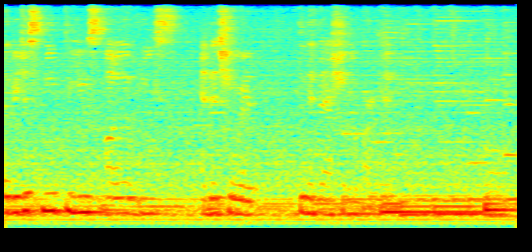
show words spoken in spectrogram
that we just need to use all of these and then show it to the national market.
